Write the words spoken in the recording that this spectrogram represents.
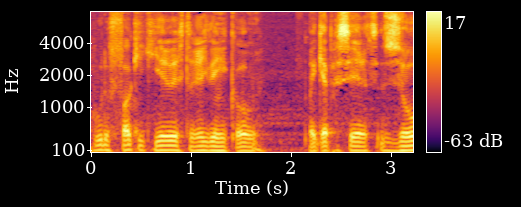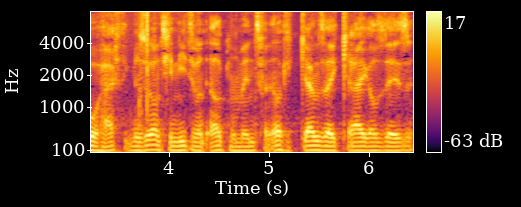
hoe de fuck ik hier weer terecht ben gekomen. Maar ik apprecieer het zo hard. Ik ben zo aan het genieten van elk moment, van elke kans die ik krijg als deze.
